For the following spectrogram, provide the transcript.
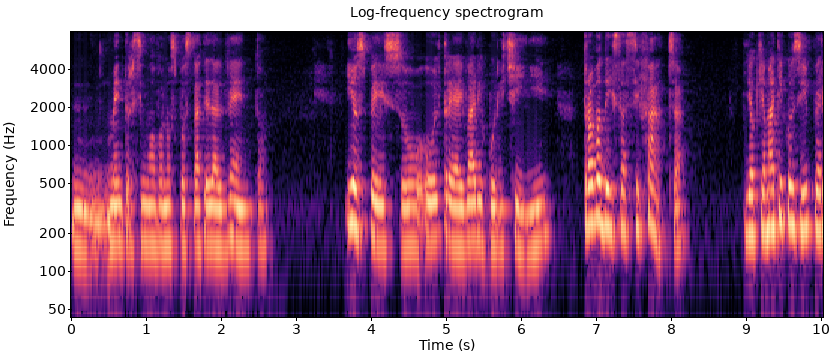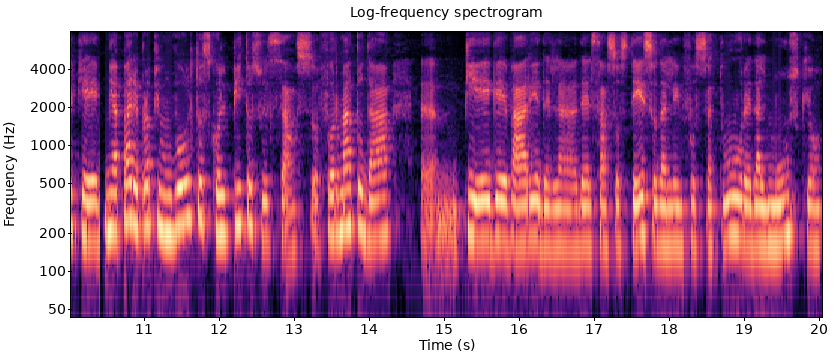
mh, mm, mentre si muovono spostate dal vento. Io spesso, oltre ai vari cuoricini, trovo dei sassi faccia li ho chiamati così perché mi appare proprio un volto scolpito sul sasso, formato da ehm, pieghe varie del, del, sasso stesso, dalle infossature, dal muschio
